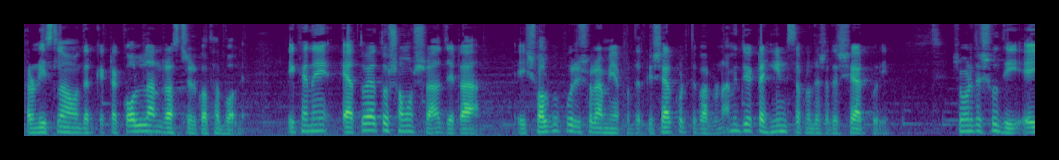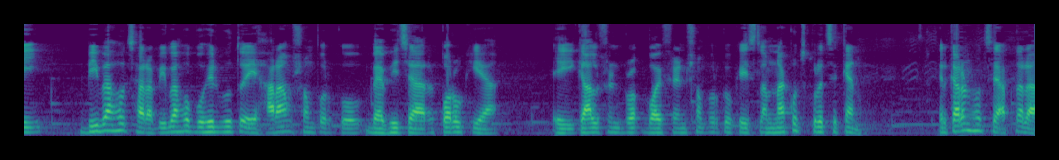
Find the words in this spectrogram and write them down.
কারণ ইসলাম আমাদেরকে একটা কল্যাণ রাষ্ট্রের কথা বলে। এখানে এত এত সমস্যা যেটা এই স্বল্প পরিসরে আমি আপনাদেরকে শেয়ার করতে পারব না। আমি দু একটা হিন্টস আপনাদের সাথে শেয়ার করি। সময় শুধু এই বিবাহ ছাড়া, বিবাহ বহির্ভূত এই হারাম সম্পর্ক, ব্যভিচার, পরকিয়া, এই গার্লফ্রেন্ড বয়ফ্রেন্ড সম্পর্ককে ইসলাম নাকচ করেছে কেন? এর কারণ হচ্ছে আপনারা,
